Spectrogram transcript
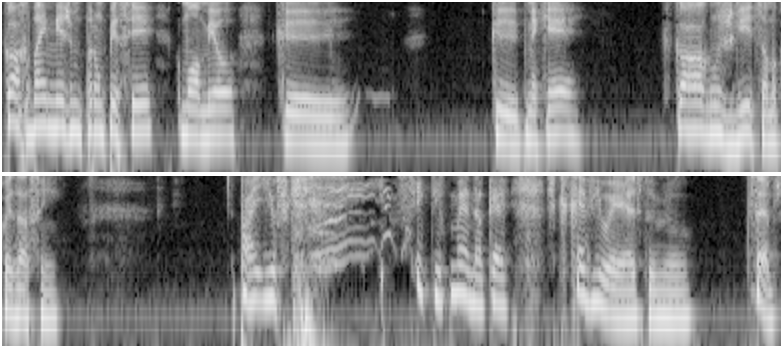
Corre bem mesmo para um PC como o meu, que. Que. como é que é? Que corre alguns joguitos ou uma coisa assim. Pá, e eu fiquei. eu fico tipo, man, ok. Mas que review é esta, meu? Percebes?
